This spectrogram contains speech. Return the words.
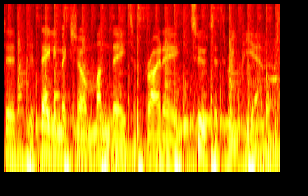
Unlimited, your daily mix show Monday to Friday, 2 to 3 p.m.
